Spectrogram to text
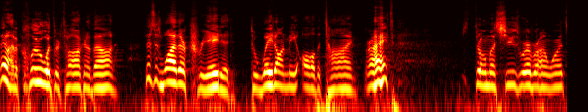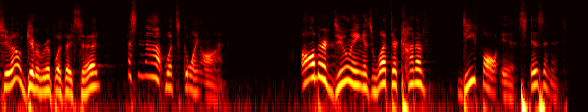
They don't have a clue what they're talking about. This is why they're created to wait on me all the time, right? Just throw my shoes wherever I want to. I don't give a rip what they said. That's not what's going on. All they're doing is what their kind of default is, isn't it?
